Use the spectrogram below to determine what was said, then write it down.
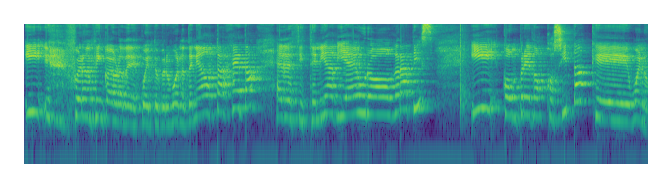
y fueron 5 euros de descuento, pero bueno, tenía dos tarjetas, es decir, tenía 10 euros gratis y compré dos cositas que, bueno,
